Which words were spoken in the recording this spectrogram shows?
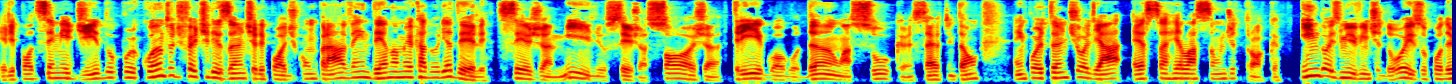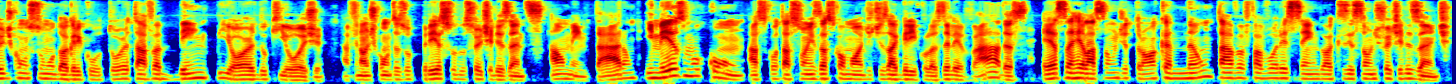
ele pode ser medido por quanto de fertilizante ele pode comprar vendendo a mercadoria dele, seja milho, seja soja, trigo, algodão, açúcar, certo? Então, é importante olhar essa relação de troca. Em 2022, o poder de consumo do agricultor estava bem pior do que hoje. Afinal de contas, o preço dos fertilizantes aumentaram e mesmo com as cotações das commodities agrícolas elevadas, essa relação de troca não estava favorecendo a aquisição de fertilizante.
